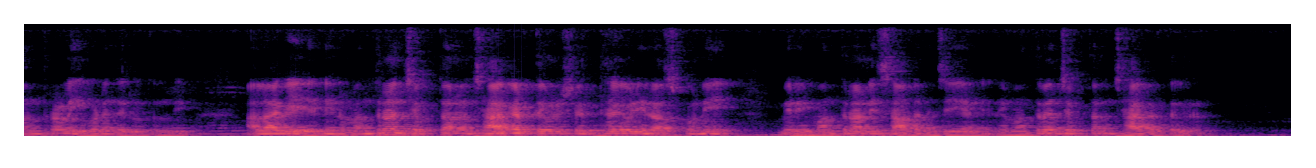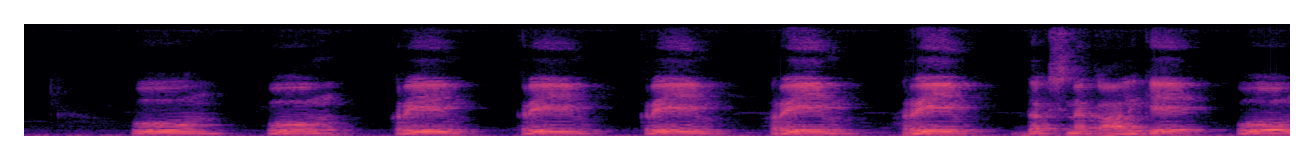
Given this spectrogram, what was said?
మంత్రాలు ఇవ్వడం జరుగుతుంది. అలాగే నేను మంత్రాన్ని చెప్తాను జాగ్రత్తగా విని, శ్రద్ధగా విని రాసుకొని మీరు ఈ మంత్రాన్ని సాధన చేయాలి. నేను మంత్రం చెప్తాను జాగ్రత్తగా వినండి ఓం ఓం క్రీం క్రీం క్రీం హ్రీం హ్రీం దక్షిణ కాళికే ఓం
